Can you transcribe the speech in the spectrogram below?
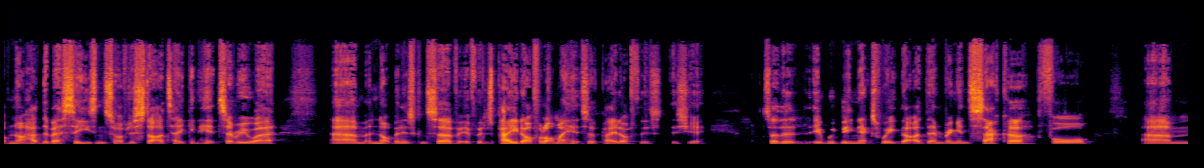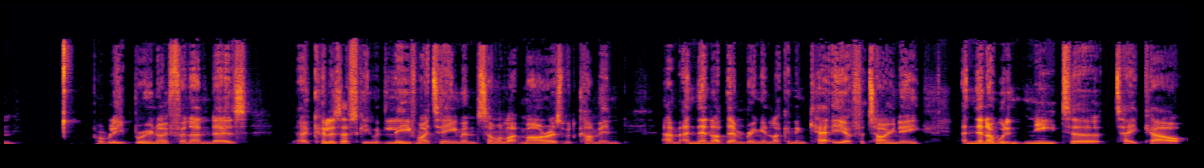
I've not had the best season, so I've just started taking hits everywhere um, and not been as conservative. But it's paid off. A lot of my hits have paid off this this year. So that it would be next week that I'd then bring in Saka for um, probably Bruno Fernandes. Uh, would leave my team, and someone like Mahrez would come in, um, and then I'd then bring in like an Nketiah for Toney. and then I wouldn't need to take out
